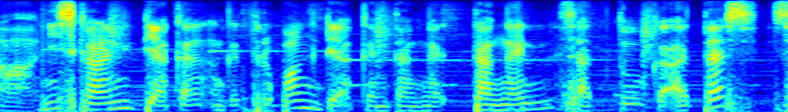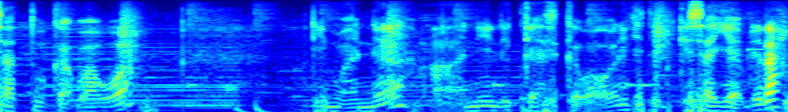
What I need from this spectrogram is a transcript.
Ah, ni sekarang ni dia akan angkat terbang, dia akan tangan tangan satu ke atas, satu kat bawah. Di mana? Ah, ni dekat kat bawah ni kita bikin sayap dia lah.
